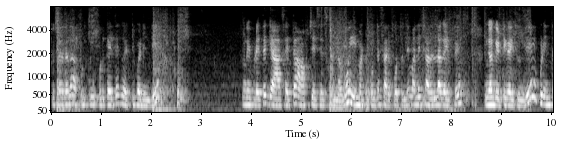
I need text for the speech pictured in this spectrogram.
చూసారు కదా అప్పటికి ఇప్పటికైతే గట్టి పడింది. ఇంకా ఇప్పుడైతే గ్యాస్ అయితే ఆఫ్ చేసేసుకుందాము. ఈ మట్టుకుంటే సరిపోతుంది. మళ్ళీ చల్లగా అయితే ఇంకా గట్టిగా అవుతుంది. ఇప్పుడు ఇంత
